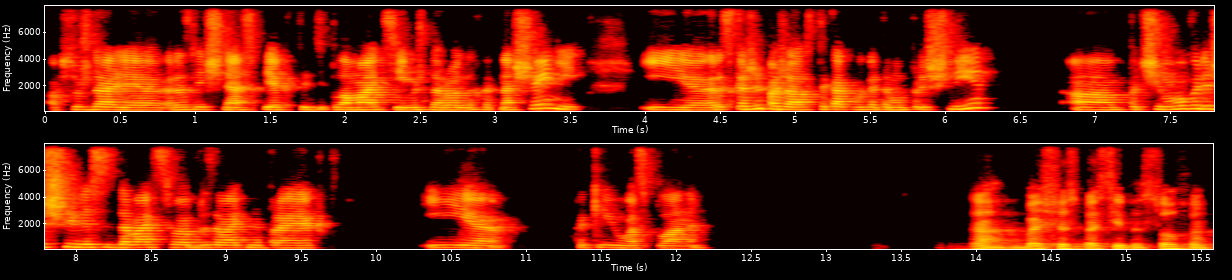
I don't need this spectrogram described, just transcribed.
обсуждали различные аспекты дипломатии и международных отношений. И расскажи, пожалуйста, как вы к этому пришли, а, почему вы решили создавать свой образовательный проект и какие у вас планы? Да, большое спасибо, Софа.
